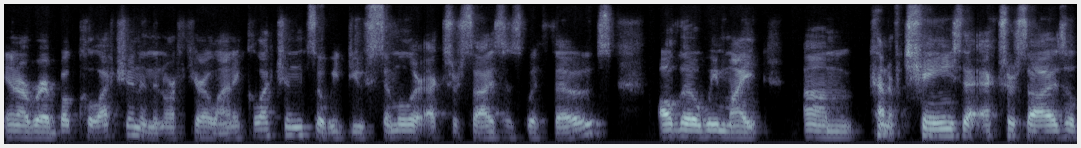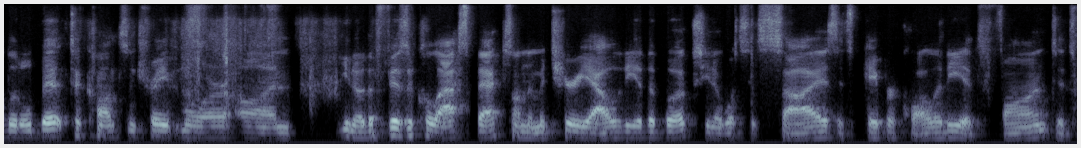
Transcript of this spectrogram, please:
in our rare book collection in the North Carolina collection. So we do similar exercises with those, although we might um, kind of change that exercise a little bit to concentrate more on, you know, the physical aspects, on the materiality of the books. You know, what's its size, its paper quality, its font, its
